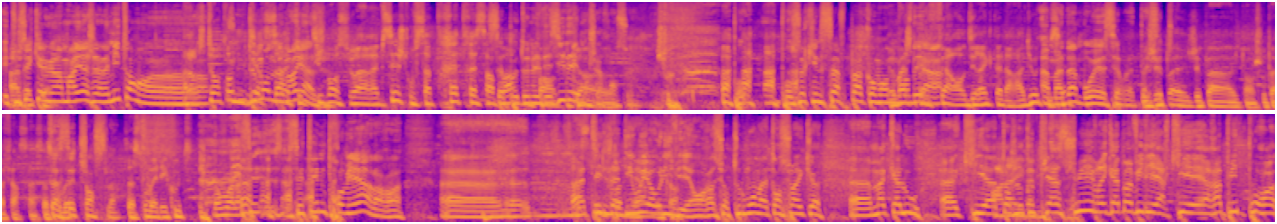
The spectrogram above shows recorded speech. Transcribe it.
Et tu Avec, sais qu'il y a eu euh, un mariage à la mi-temps. euh, Alors je t'ai entendu une dire demande ça de mariage. effectivement sur RMC. Je trouve ça très très sympa. Ça peut donner Enfin, des idées, cas, mon cher euh, François. pour, pour ceux qui ne savent pas comment moi je peux demander le à, faire en direct à la radio. à tu sais. madame, oui, c'est vrai. Mais je vais pas, je vais pas, non, je pas faire ça. Ça t'as cette chance-là. ça se trouve, elle écoute. Donc voilà, c'est- c'était une première. Alors, euh, Ah, Mathilde a dit oui à Olivier. On rassure tout le monde. Attention avec euh, Macalou qui Ah, tente il le coup de pied à suivre et Gabin Villiers qui est rapide pour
